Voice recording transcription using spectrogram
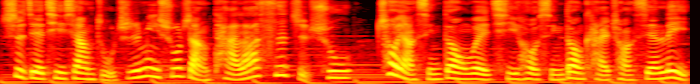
世界气象组织秘书长塔拉斯指出，臭氧行动为气候行动开创先例。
